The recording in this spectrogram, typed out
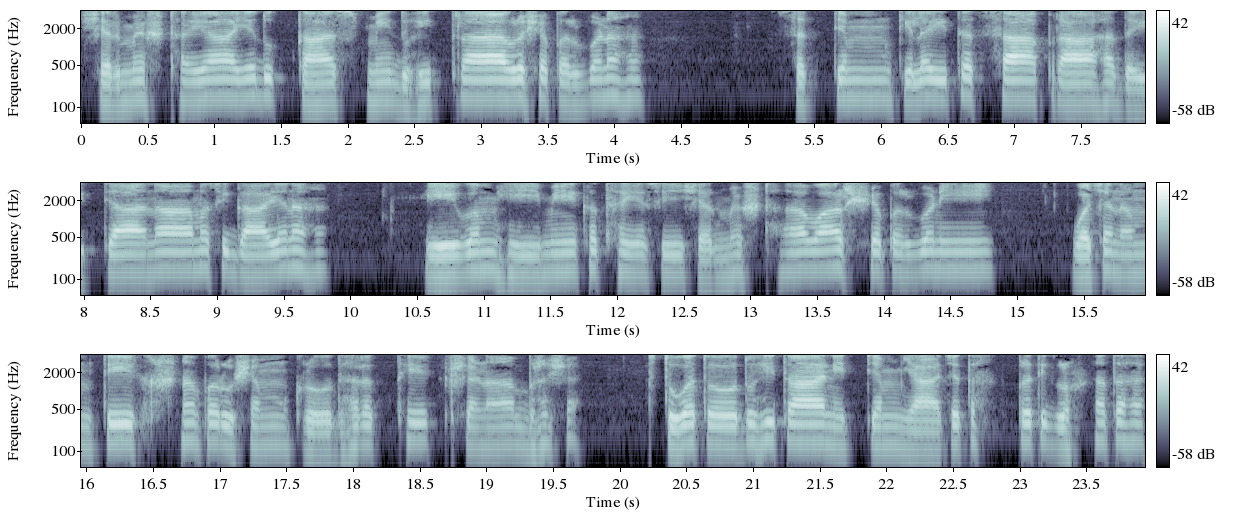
शर्मिष्ठया यदुक्तास्मि दुहित्रा वृषपर्वणः सत्यं किलैतत्सा प्राह दैत्यानामसि गायनः। एवं हि मे कथयसि शर्मिष्ठा वार्ष्यपर्वणि वचनं तीक्ष्णपरुषं क्रोधरक्ते क्षणाभृश स्तुवतो दुहिता नित्यं याचतः प्रतिगृह्णतः।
